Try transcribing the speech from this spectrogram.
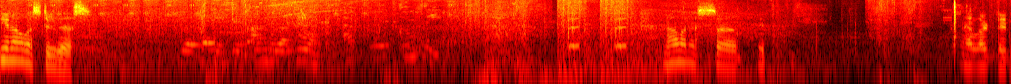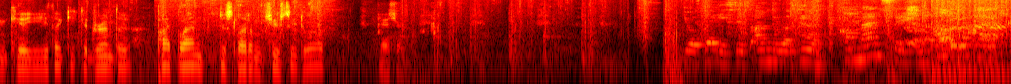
You know, let's do this. Now let us, under attack. Upgrade complete. Nominous, uh, if that lerk didn't kill you, you think you could run the pipeline? Just let them choose C12? Yeah, sure. Your base is under attack. Command station under attack.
